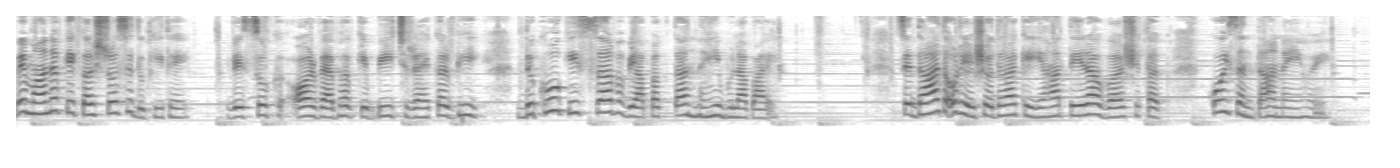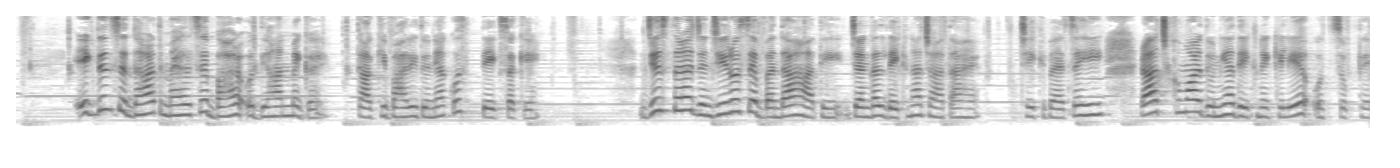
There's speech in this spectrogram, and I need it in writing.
वे मानव के कष्टों से दुखी थे। वे सुख और वैभव के बीच रहकर भी दुखों की सर्वव्यापकता नहीं भुला पाए। सिद्धार्थ और यशोधरा के यहाँ तेरह वर्ष तक कोई संतान नहीं हुई। एक दिन सिद्धार्थ महल से बाहर उद्यान में गए ताकि बाहरी दुनिया को देख सके। जिस तरह जंजीरों से बंधा हाथी जंगल देखना चाहता है, ठीक वैसे ही राजकुमार दुनिया देखने के लिए उत्सुक थे।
